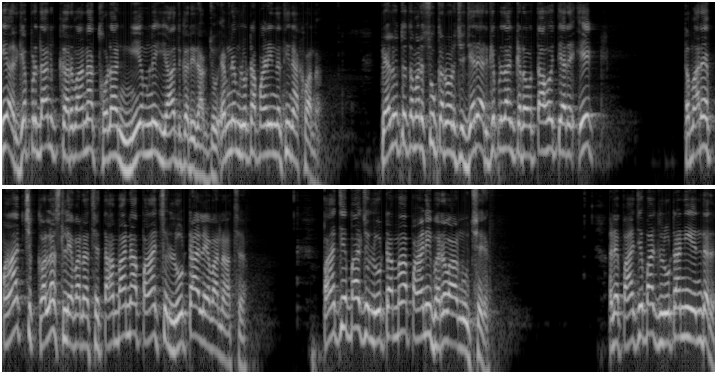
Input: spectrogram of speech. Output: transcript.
એ અર્ઘ્ય પ્રદાન કરવાના થોડા નિયમને યાદ કરી રાખજો. એમને એમ લોટા પાણી નથી નાખવાના. પહેલું તો તમારે શું કરવાનું છે? જ્યારે અર્ઘ્ય પ્રદાન કરાવતા હોય ત્યારે એક તમારે પાંચ કલશ લેવાના છે. તાંબાના પાંચ લોટા લેવાના છે. પાંચે પાંચ લોટામાં પાણી ભરવાનું છે. અને પાંચે પાંચ લોટાની અંદર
